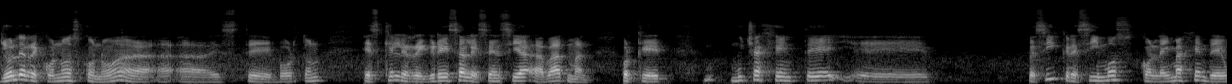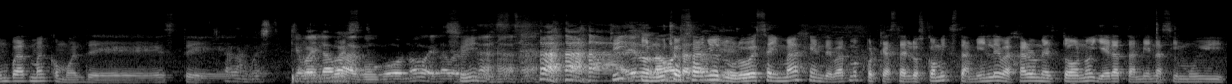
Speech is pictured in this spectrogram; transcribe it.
yo le reconozco, ¿no? A, a- a este Burton es que le regresa la esencia a Batman, porque mucha gente eh, pues sí, crecimos con la imagen de un Batman como el de este... Adam West. Que bailaba a West. gogo, ¿no? Bailaba Sí. Sí, y muchos años también. duró esa imagen de Batman porque hasta en los cómics también le bajaron el tono y era también así muy,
